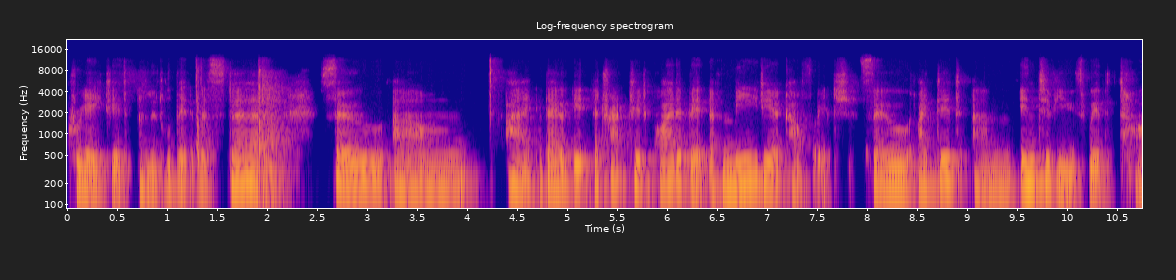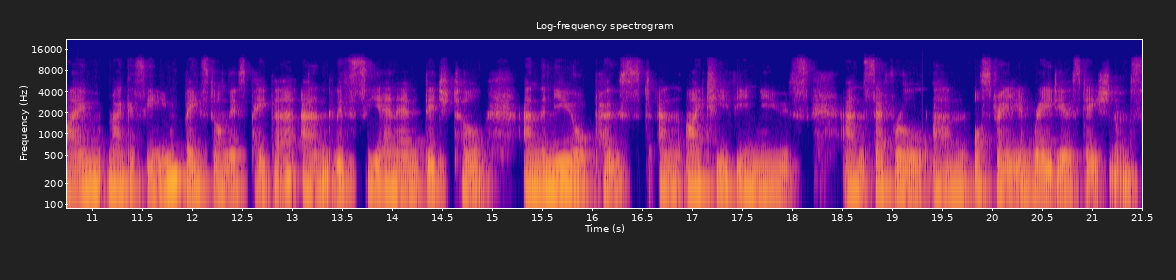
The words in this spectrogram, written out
created a little bit of a stir. So um, I, though it attracted quite a bit of media coverage. So I did um, interviews with Time magazine based on this paper and with CNN Digital and the New York Post and ITV News and several um, Australian radio stations.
